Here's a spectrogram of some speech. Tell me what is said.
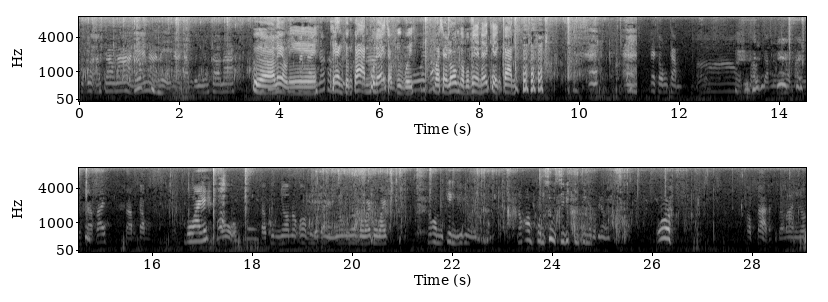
คิดว่าอันเช้าหน้าแน่หนาเลยหนาดำก็อยู่น้ำเช้าหน้า เพื่อแล้วนี่แข่งจนก้านผู้ใดจับกึ่งไว้ว่าใส่ลงกับบ่แม่นได้แข่งกันได้สองกเอาอีกกำหนึ่งออกมาหาไปสามกำำบไหวยโอ้ตาคุมยอมน้องอ้อมเลยแบบบไหว้บไหว้น้องอ้อมนี่เก่งนี่พี่น้องน้องอ้อมคนสู้ชีวิตจริงๆนะพี่น้องโอ้ขอบกาดสิประมาณนี้เนาะ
